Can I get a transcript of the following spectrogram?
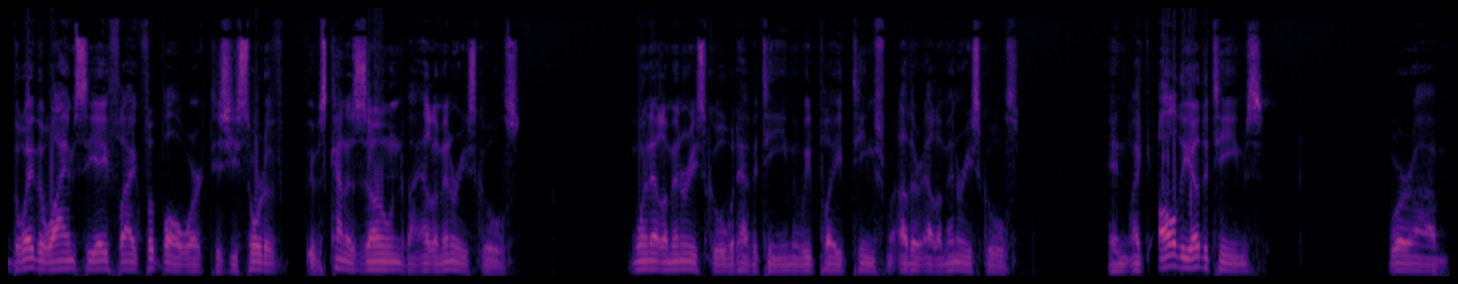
the way the YMCA flag football worked is you sort of it was kind of zoned by elementary schools. One elementary school would have a team and we'd play teams from other elementary schools. And like all the other teams were um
